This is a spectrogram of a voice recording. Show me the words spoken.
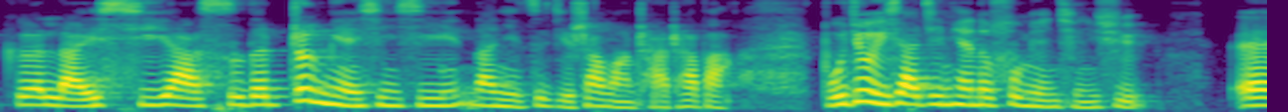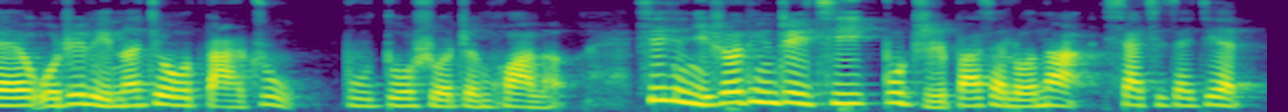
格莱西亚斯的正面信息，那你自己上网查查吧，补救一下今天的负面情绪。呃，我这里呢就打住，不多说真话了。谢谢你收听这期不止巴塞罗那，下期再见。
